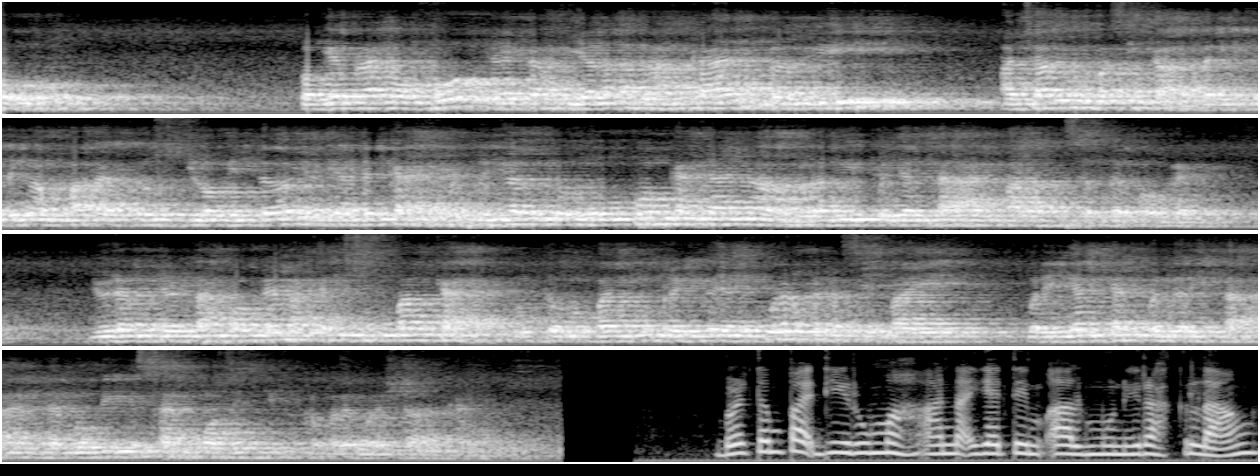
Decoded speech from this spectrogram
Hope. Program Right of Hope ialah gerakan melalui acara berbasikal dari dengan 400 km yang diadakan bertujuan untuk mengumpulkan dana melalui penyertaan para peserta program. Yuran penyertaan program akan disumbangkan untuk membantu mereka yang kurang bernasib baik meringankan penderitaan dan memberi kesan positif kepada masyarakat. Bertempat di rumah anak yatim Al-Munirah Kelang,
